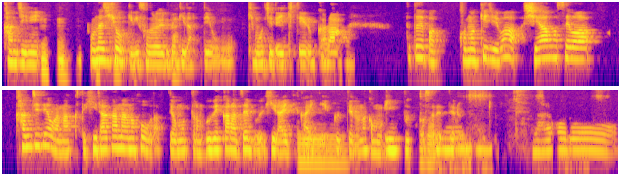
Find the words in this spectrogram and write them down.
漢字に同じ表記に揃えるべきだっていう気持ちで生きているから、例えばこの記事は幸せは漢字ではなくてひらがなの方だって思ったら上から全部開いて書いていくっていうのなんかもうインプットされてるなるほど。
